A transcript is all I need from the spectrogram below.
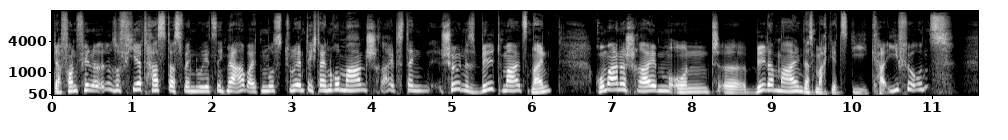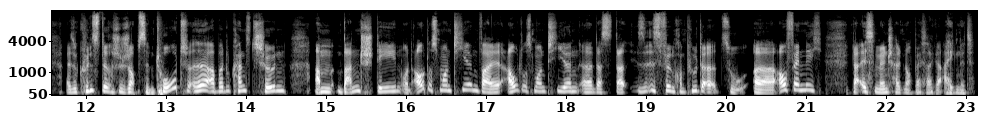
davon philosophiert hast, dass wenn du jetzt nicht mehr arbeiten musst, du endlich deinen Roman schreibst, dein schönes Bild malst. Nein, Romane schreiben und äh, Bilder malen, das macht jetzt die KI für uns. Also künstlerische Jobs sind tot, äh, aber du kannst schön am Band stehen und Autos montieren, weil Autos montieren, äh, das, das ist für einen Computer zu äh, aufwendig. Da ist ein Mensch halt noch besser geeignet.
